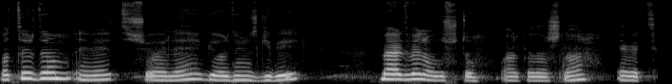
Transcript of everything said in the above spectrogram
Batırdım. Evet şöyle gördüğünüz gibi merdiven oluştu arkadaşlar. Evet.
